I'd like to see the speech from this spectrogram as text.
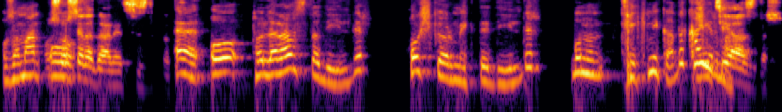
O zaman o, o sosyal adaletsizlik. Olur. Evet, o tolerans da değildir. Hoş görmek de değildir. Bunun teknik adı kayırmak. İmtiyazdır.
